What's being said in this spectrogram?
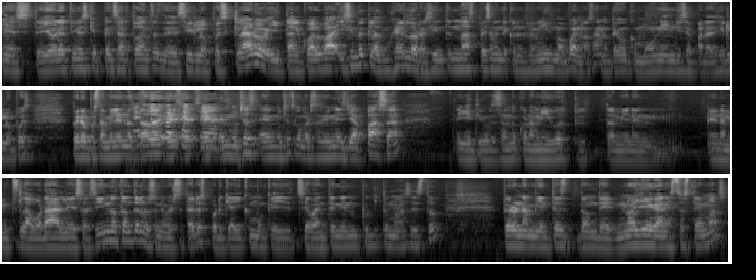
Este, y ahora tienes que pensar todo antes de decirlo. Pues claro, y tal cual va. Y siento que las mujeres lo resienten más precisamente con el feminismo. Bueno, o sea, no tengo como un índice para decirlo, pues. Pero pues también lo he notado. tu en- en- en, en muchas, en muchas conversaciones ya pasa. Y digo, estando con amigos, pues también en, en ambientes laborales o así. No tanto en los universitarios, porque ahí como que se va entendiendo un poquito más esto. Pero en ambientes donde no llegan estos temas,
